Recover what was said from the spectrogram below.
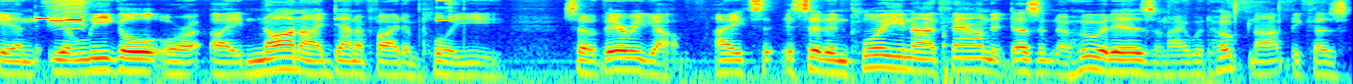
an illegal or a non-identified employee. So there we go. I, it said employee not found. It doesn't know who it is, and I would hope not because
